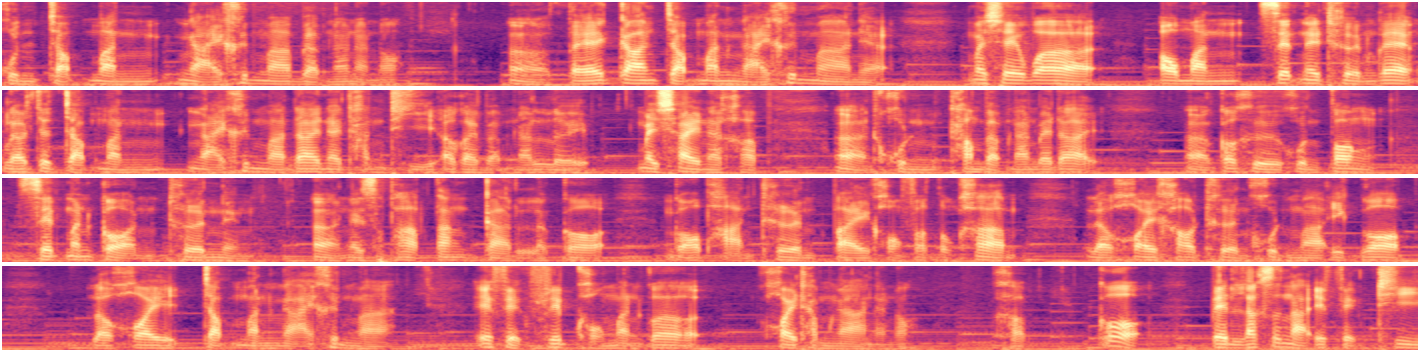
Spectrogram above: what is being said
คุณจับมันหงายขึ้นมาแบบนั้นนะเนาะแต่การจับมันหงายขึ้นมาเนี่ยไม่ใช่ว่าเอามันเซตในเทิร์นแรกแล้วจะจับมันหงายขึ้นมาได้ในทันทีอะไรแบบนั้นเลย ไม่ใช่นะครับคุณทำแบบนั้นไม่ได้ก็คือคุณต้องเซตมันก่อนเทิร์นหนึ่งในสภาพตั้งกัน แล้วก็รอผ่านเทิร์นไปของฝั่งตรงข้าม แล้วค่อยเข้าเทิร์นคุณมาอีกรอบ แล้วค่อยจับมันงายขึ้นมาเอฟเฟกต์ฟลิปของมันก็ค่อยทำงานนะเนาะครับก็เป็นลักษณะเอฟเฟกต์ที่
